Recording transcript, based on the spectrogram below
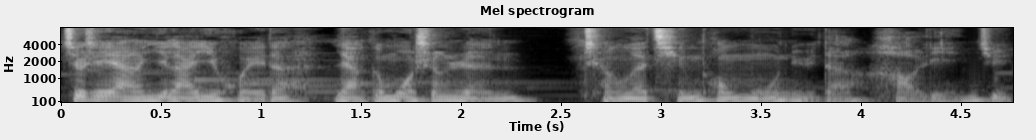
就这样一来一回的，两个陌生人成了情同母女的好邻居。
